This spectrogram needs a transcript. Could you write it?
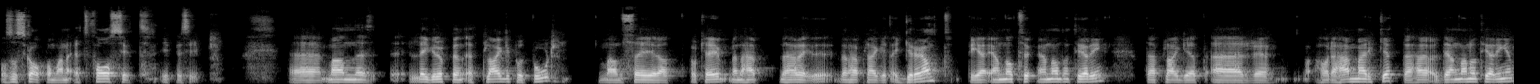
och så skapar man ett facit i princip. Eh, man eh, lägger upp en, ett plagg på ett bord. Man säger att okej, okay, men det här, det, här, det här plagget är grönt. Det är en, en annotering. Det här plagget är, eh, har det här märket, det här, den annoteringen.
